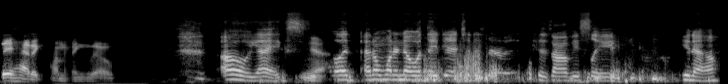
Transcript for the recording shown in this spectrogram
they had it coming though. Oh, yikes. Yeah. Well, I, I don't want to know what they did to deserve it because obviously, you know,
